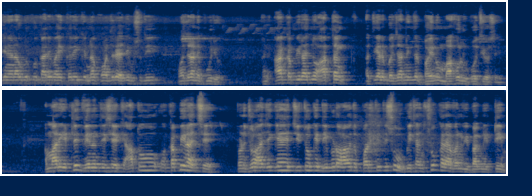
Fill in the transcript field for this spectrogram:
કે એના ઉપર કોઈ કાર્યવાહી કરી કે ન પોંદરે હજી સુધી પોંદરાને પૂર્યો. અને આ કપિરાજનો આતંક અત્યારે બજારની અંદર ભયનો માહોલ ઊભો થયો છે. અમારી એટલી જ વિનંતી છે કે આ તો કપિરાજ છે. પણ જો આ જગ્યાએ ચિત્તો કે દીપડો આવે તો પરિસ્થિતિ શું ઊભી થાય શું કરે વન વિભાગની ટીમ?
